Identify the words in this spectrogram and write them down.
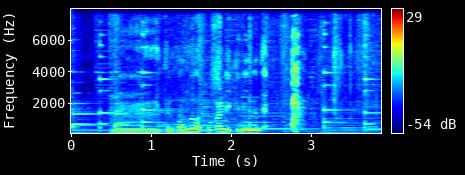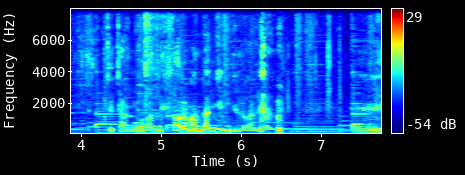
아, 등산로가 두 갈래 길이 있는데. 저 잘못 왔네. 사람 안 다니는 길로 왔네.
